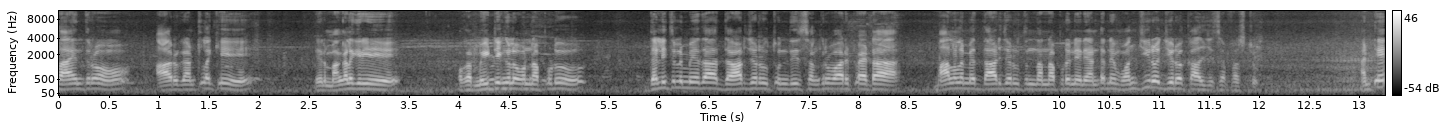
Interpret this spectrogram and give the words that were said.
సాయంత్రం ఆరు గంటలకి నేను మంగళగిరి ఒక మీటింగ్లో ఉన్నప్పుడు దళితుల మీద దాడి జరుగుతుంది శంకరవారిపేట మాలల మీద దాడి జరుగుతుంది అన్నప్పుడు నేను వెంటనే వన్ జీరో జీరో కాల్ చేశాను ఫస్ట్ అంటే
